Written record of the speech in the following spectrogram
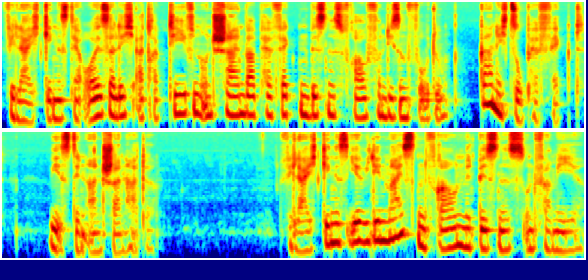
Vielleicht ging es der äußerlich attraktiven und scheinbar perfekten Businessfrau von diesem Foto gar nicht so perfekt, wie es den Anschein hatte. Vielleicht ging es ihr wie den meisten Frauen mit Business und Familie.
